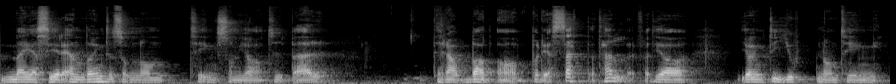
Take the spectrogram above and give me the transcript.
men jag ser det ändå inte som någonting som jag typ är drabbad av på det sättet heller. För att jag, jag har inte gjort någonting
